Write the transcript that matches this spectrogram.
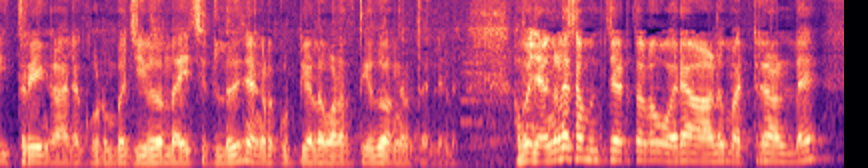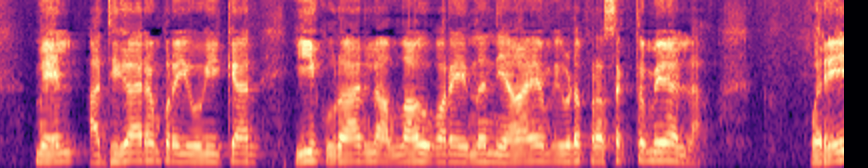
ഇത്രയും കാലം കുടുംബജീവിതം നയിച്ചിട്ടുള്ളത് ഞങ്ങളുടെ കുട്ടികളെ വളർത്തിയതും അങ്ങനെ തന്നെയാണ്. അപ്പോൾ ഞങ്ങളെ സംബന്ധിച്ചിടത്തോളം ഒരാൾ മറ്റൊരാളുടെ മേൽ അധികാരം പ്രയോഗിക്കാൻ ഈ ഖുറാനിൽ അള്ളാഹു പറയുന്ന ന്യായം ഇവിടെ പ്രസക്തമേ അല്ല. ഒരേ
